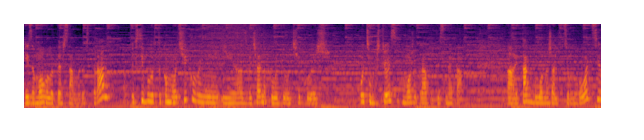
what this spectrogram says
І замовили теж саме ресторан. І всі були в такому очікуванні, і звичайно, коли ти очікуєш потім щось може трапитись не так. І так було, на жаль, в цьому році.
